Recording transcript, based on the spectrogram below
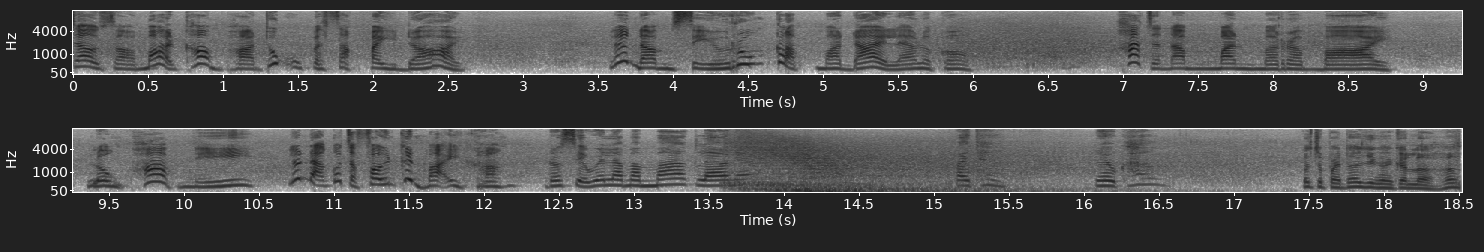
เจ้าสามารถข้ามผ่านทุกอุปสรรคไปได้ และนำสีรุ้งกลับมาได้แล้วแล้วก็ ข้าจะนำมันมาระบาย ลงภาพนี้ แล้วนางก็จะฟื้นขึ้นมาอีกครั้ง เราเสียเวลามามากแล้วนะ ไปเถอะเร็วเข้า แล้วจะไปได้ยังไงกันล่ะฮะ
